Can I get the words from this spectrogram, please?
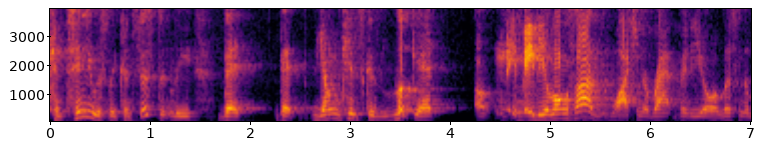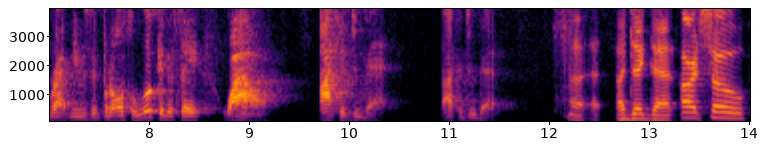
continuously, consistently that that young kids could look at, uh, maybe alongside watching a rap video or listen to rap music, but also looking and say, "Wow, I could do that. I could do that." Uh, I dig that. All right, so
